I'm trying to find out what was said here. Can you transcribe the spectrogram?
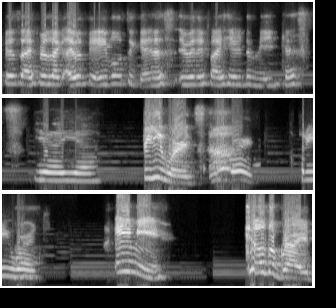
Because I feel like I would be able to guess even if I hear the main guests. Yeah, yeah. Three words. Word. Three words. Amy! Kill the bride!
